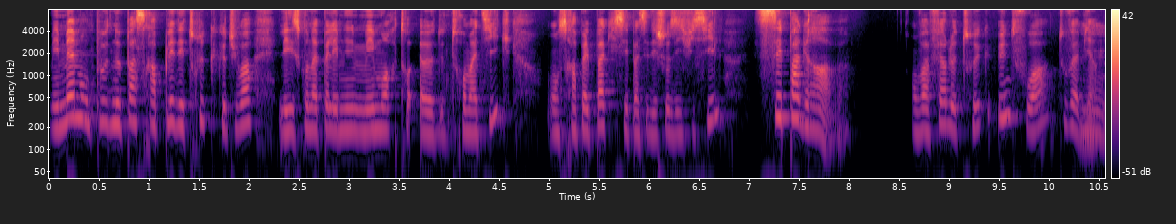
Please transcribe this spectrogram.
mais même on peut ne pas se rappeler des trucs que tu vois, les, ce qu'on appelle les mémoires euh, traumatiques, on se rappelle pas qu'il s'est passé des choses difficiles, c'est pas grave. On va faire le truc une fois, tout va bien. Mm.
